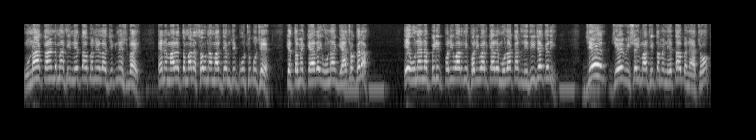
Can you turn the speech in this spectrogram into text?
ઉના કાંડમાંથી નેતા બનેલા જિજ્ઞેશભાઈ એને મારે તમારા સૌના માધ્યમથી પૂછવું છે કે તમે ક્યારેય ઉના ગયા છો ખરા? એ ઉનાના પીડિત પરિવારની ફરીવાર ક્યારે મુલાકાત લીધી છે ખરી? જે જે વિષયમાંથી તમે નેતા બન્યા છો,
